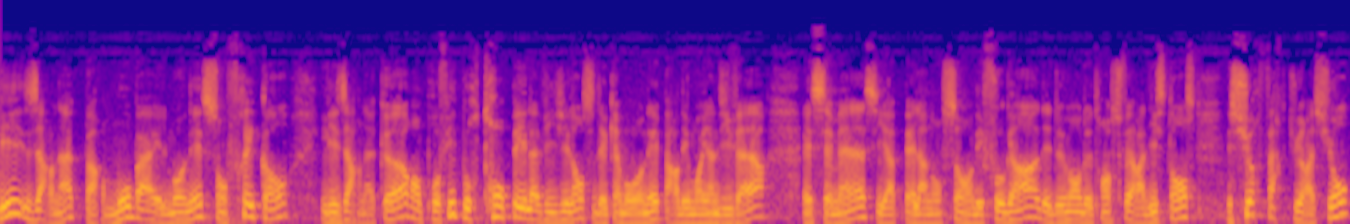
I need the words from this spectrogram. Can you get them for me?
Les arnaques par mobile money sont fréquents. Les arnaqueurs en profitent pour tromper la vigilance des Camerounais par des moyens divers. SMS, y appels annonçant des faux gains, des demandes de transfert à distance surfacturation.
